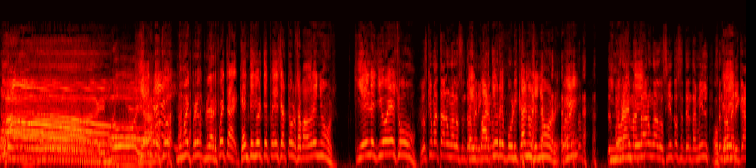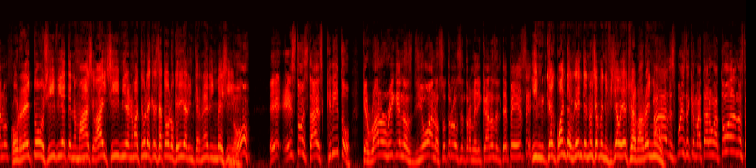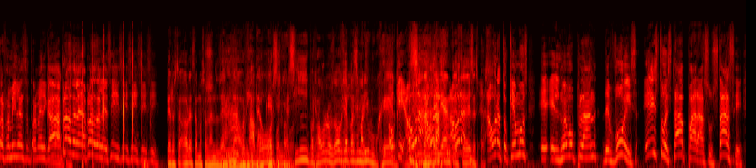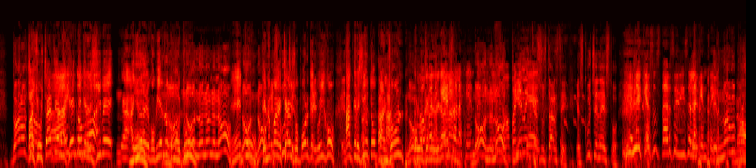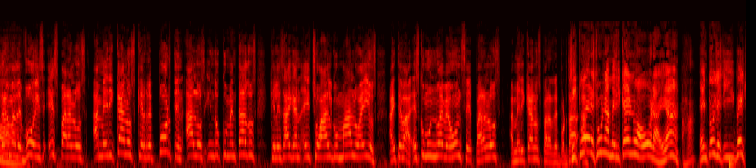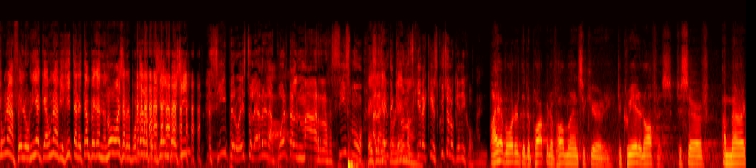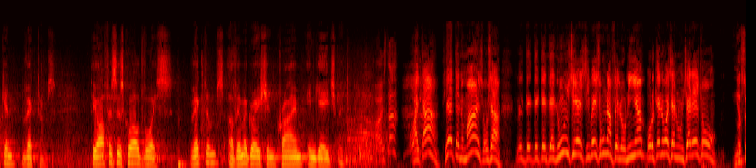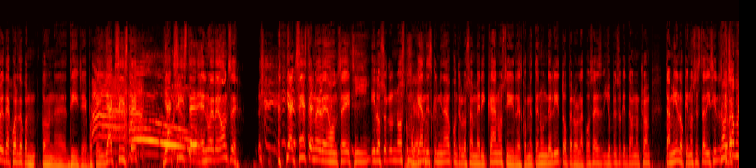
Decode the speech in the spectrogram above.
Nomás pre- la respuesta, ¿quién te dio el TPS a todos los salvadoreños? ¿Quién les dio eso? Los que mataron a los El centroamericanos. Partido Republicano, señor. ¿eh? Después de que mataron a 270 mil Ok. centroamericanos. Correcto, sí, fíjate nomás. Ay, sí, mira nomás, tú le crees a todo lo que diga el internet, imbécil. No. Eh, esto está escrito que Ronald Reagan nos dio a nosotros los centroamericanos el TPS. ¿Y qué- cuánta gente no se ha beneficiado de eso, salvadoreños? Ah, después de que mataron a toda nuestra familia en Centroamérica. Ah, apláudale, apláudale. Sí, sí, sí, sí, sí. Pero ahora estamos hablando de la por ahorita, favor, señor, favor. sí, por favor, los dos, ya parece marido y mujer. Ok, ahora, ahora, ahora, ustedes es- después. ahora toquemos eh, el nuevo plan de Voice. Esto está para asustarse. Donald Para Trump- asustarte a la gente que recibe ayuda del gobierno no, como tú. No, no, no, no, no. ¿Eh, no, tú? no. Que no paga Escuche, echar sopor que tu hijo es- ha crecido todo panzón No. por lo No que le paniques a regalan. la gente, No, no, no, no tienen que asustarse. Escuchen esto. Tiene que asustarse, dice la gente. El nuevo programa de Voice es para los americanos que reporten a los indocumentados que les hayan hecho algo malo a ellos. Ahí te va, es como un 911 para los americanos para reportar. Si tú a- eres un americano ahora, ¿ya? Entonces, si ves una felonía que a una viejita le están pegando, ¿no vas a reportar a la policía, imbécil? Sí, pero esto le abre la puerta al ma- racismo Ese a la gente que no nos quiere aquí. Escucha lo que dijo. I have ordered the Department of Homeland Security to create an office to serve American victims. The office is called VOICE Victims of Immigration Crime Engagement. Ahí está. Ahí está, fíjate nomás. O sea, de, de que denuncies si ves una felonía, ¿por qué no vas a anunciar eso? Yo estoy de acuerdo con, con eh, DJ, porque ya existe, ya existe el 911. ya existe el 911 y los otros no es como que han discriminado contra los americanos y les cometen un delito, pero la cosa es, yo pienso que Donald Trump también lo que nos está diciendo es que va a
